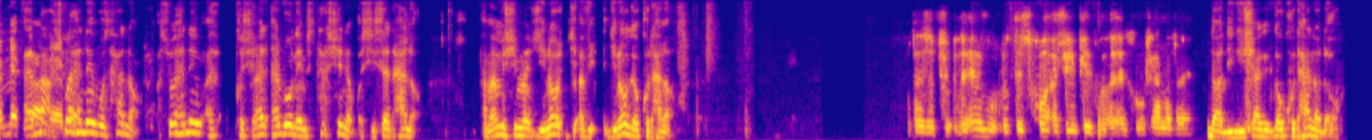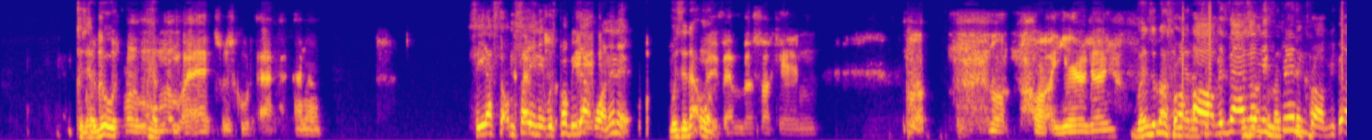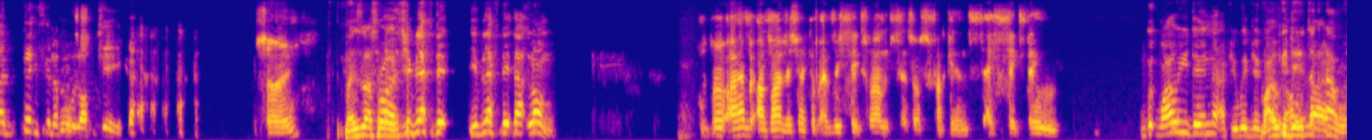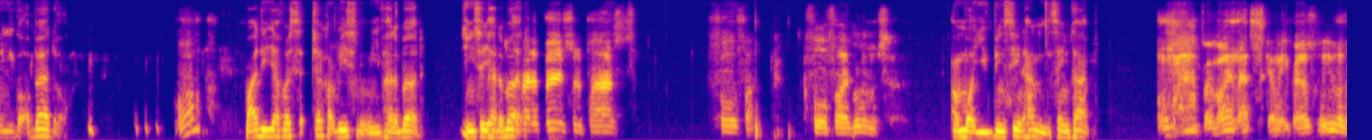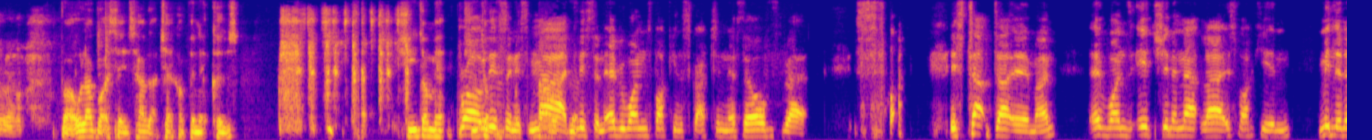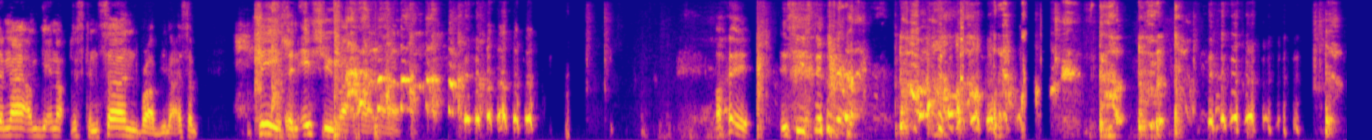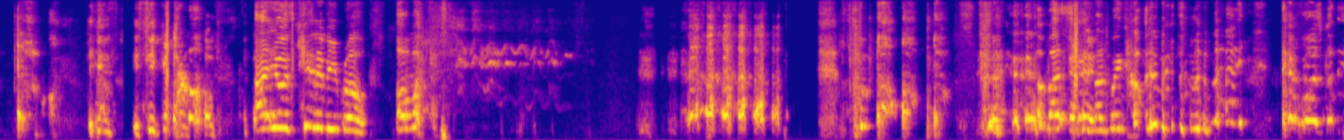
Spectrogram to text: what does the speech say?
a mess Hey, Matt, I uh, swear bro. her name was Hannah. I swear her name, uh, because she her real name's Tash in it, but she said Hannah. I remember she mentioned, you know, have you, do you know a girl called Hannah? There's a there's quite a few people that are called Hannah there. No, did you shag a girl called Hannah though? Because her real, One of, her, one of my ex was called uh, Hannah. See, that's what I'm saying. It was probably that one, isn't it? was it that one? November fucking not not what, a year ago. When's the last time you had a Oh, is that how the long last time it's you had a been, checkup? bro? Your dick's gonna fall off, G. Sorry, When's the last time you Bro, had a if you've left it, you've left it that long. bro. I have I've had a checkup every six months since I was fucking sixteen. But why were you doing that if you're with your Why girl were you the whole doing that time, now bro? when you got a bird though? What? Why did you have a se- checkup recently when you've had a bird? You say you had a I've bird? had a bird for the past four, five, four or five months. And what, you've been seeing Hannah at the same time? bro, I ain't that scummy, bro. What are you on about? But all I've got to say is have that checkup in it because she told me. Bro, she told me- listen, it's mad. Bro, Listen, everyone's fucking scratching themselves. Like, it's, it's tapped out here, man. Everyone's itching and that. Like, it's fucking middle of the night. I'm getting up just concerned, bro. You know, it's a, gee, it's an issue right about now. Oi, is he still there? is, is he gone, bro? Ah, he was killing me, bro. Oh my. I'm about to say, man, wake up in the middle of the night. Everyone's got the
